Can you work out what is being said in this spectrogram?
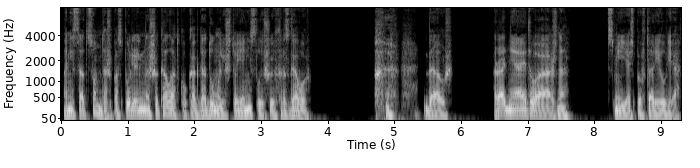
Они с отцом даже поспорили на шоколадку, когда думали, что я не слышу их разговор. «Да уж, родня — это важно», — смеясь повторил я.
